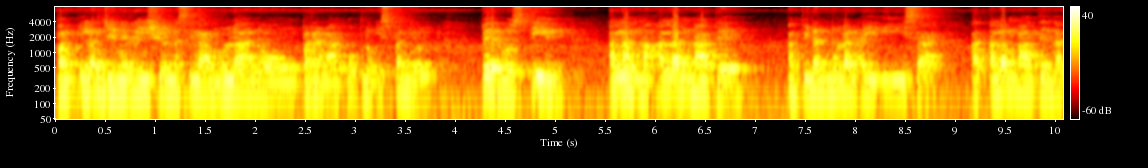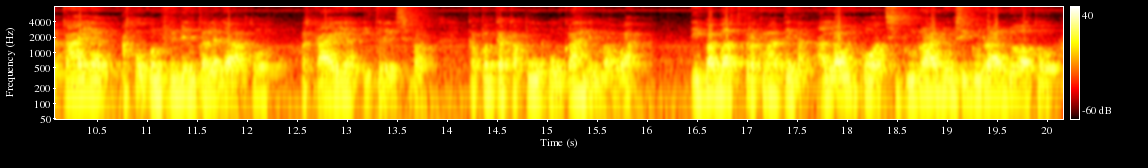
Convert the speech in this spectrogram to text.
pang ilang generation na sila mula nung pananakop ng Espanyol. Pero still, alam na alam natin ang pinagmulan ay iisa at alam natin na kaya, ako confident talaga ako na kaya i-trace back. Kapag kakapukong ka, halimbawa, ibabacktrack natin at alam ko at siguradong sigurado ako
